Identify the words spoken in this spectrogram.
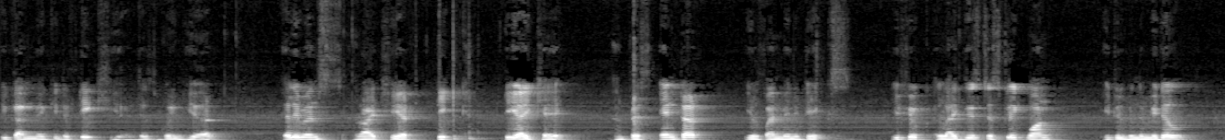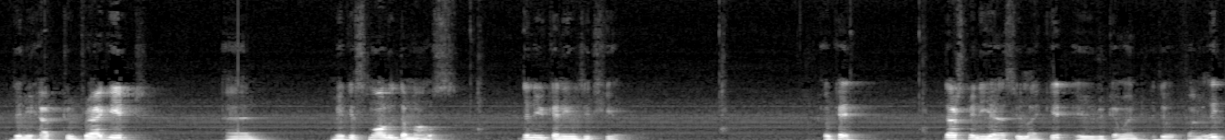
You can make it a tick here just going here. Elements right here tick tik and press enter. You'll find many ticks if you like this just click one. It will be in the middle. Then you have to drag it and make it small with the mouse. Then you can use it here. Okay. That's mean yes you like it. You recommend with your family.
